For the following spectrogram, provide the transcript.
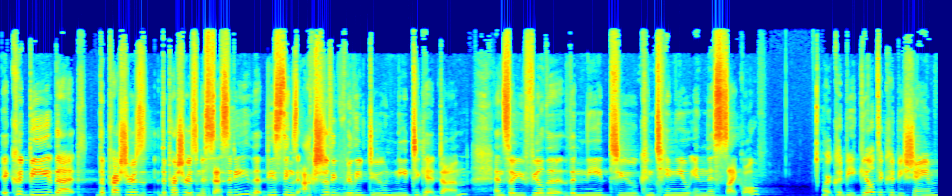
It could be that the pressures the pressure is necessity that these things actually really do need to get done and so you feel the, the need to continue in this cycle or it could be guilt, it could be shame.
